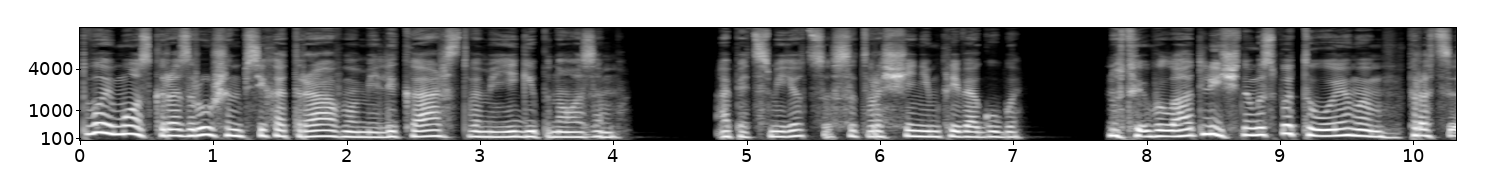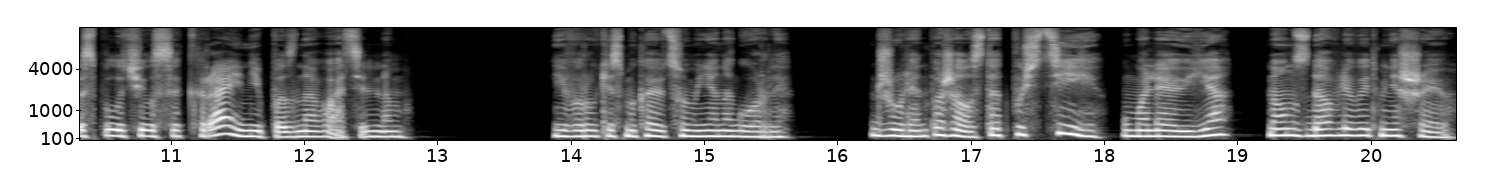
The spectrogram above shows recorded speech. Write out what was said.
Твой мозг разрушен психотравмами, лекарствами и гипнозом. Опять смеется, с отвращением кривя губы. Но ты была отличным испытуемым. Процесс получился крайне познавательным. Его руки смыкаются у меня на горле. «Джулиан, пожалуйста, отпусти!» — умоляю я, но он сдавливает мне шею.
